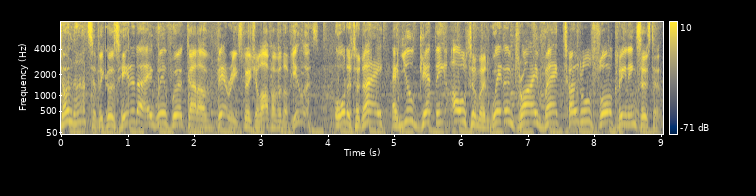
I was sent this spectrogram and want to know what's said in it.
Don't answer because here today we've worked out a very special offer for the viewers. Order today and you'll get the ultimate wet and dry vac total floor cleaning system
